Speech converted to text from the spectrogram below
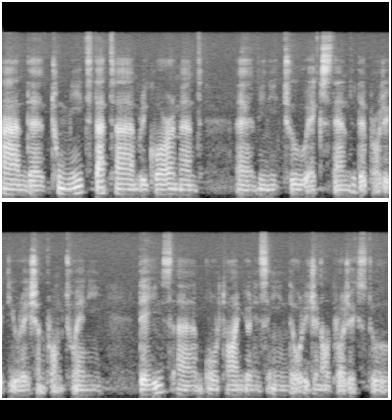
and uh, to meet that um, requirement, uh, we need to extend the project duration from 20 days um, or time units in the original projects to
